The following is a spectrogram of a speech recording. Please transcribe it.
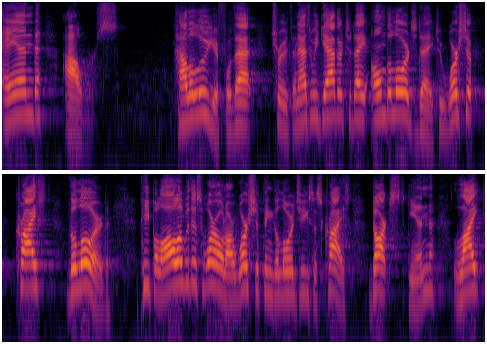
and ours. Hallelujah for that truth. And as we gather today on the Lord's Day to worship Christ the Lord, people all over this world are worshiping the Lord Jesus Christ. Dark skin, light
